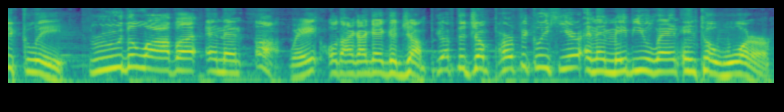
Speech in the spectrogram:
perfectly through the lava and then uh wait hold on i gotta get a good jump. You have to jump perfectly here and then maybe you land into water. All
